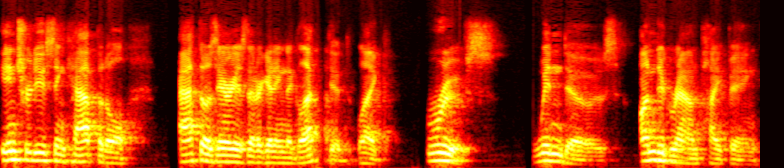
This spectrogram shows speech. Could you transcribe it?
introducing capital at those areas that are getting neglected, like roofs, windows, underground piping,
